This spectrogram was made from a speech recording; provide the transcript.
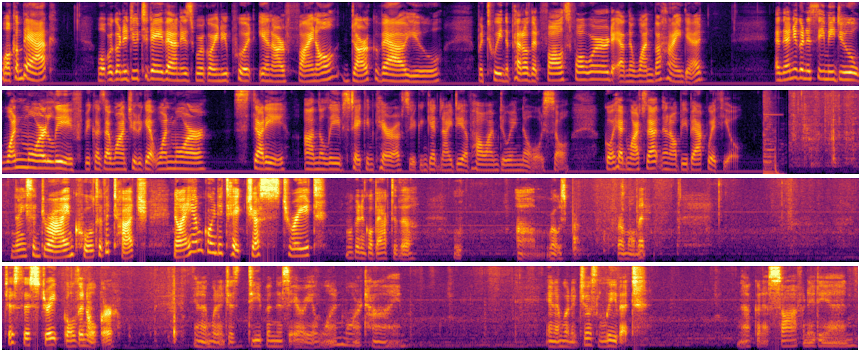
Welcome back. What we're going to do today then is we're going to put in our final dark value between the petal that falls forward and the one behind it. And then you're going to see me do one more leaf because I want you to get one more study on the leaves taken care of so you can get an idea of how I'm doing those. So go ahead and watch that and then I'll be back with you. Nice and dry and cool to the touch. Now I am going to take just straight, we're going to go back to the um, rose for a moment. Just this straight golden ochre. And I'm going to just deepen this area one more time. And I'm going to just leave it. I'm not going to soften it in.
